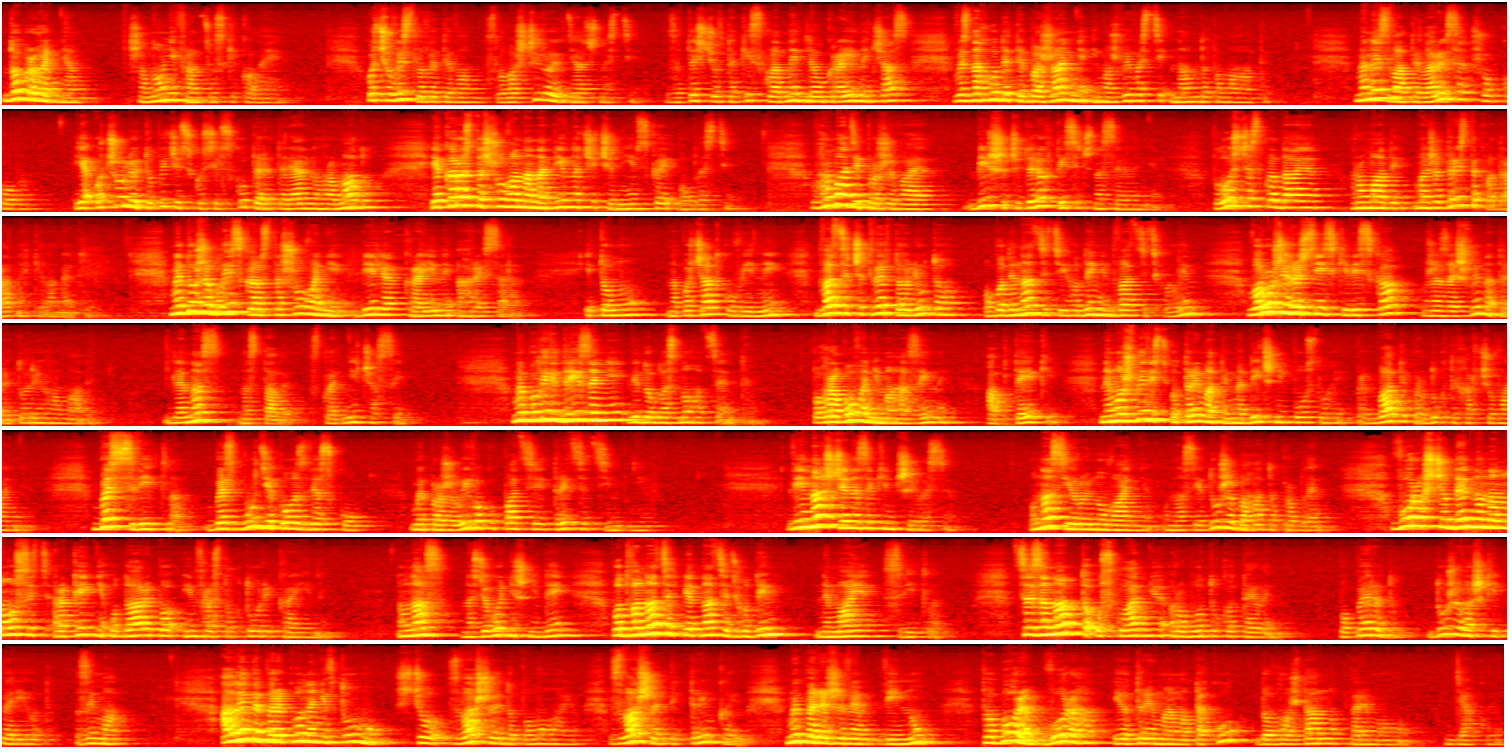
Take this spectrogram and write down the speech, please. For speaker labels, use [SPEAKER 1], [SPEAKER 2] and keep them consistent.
[SPEAKER 1] Доброго дня, шановні французькі колеги. Хочу висловити вам слова щирої вдячності за те, що в такий складний для України час ви знаходите бажання і можливості нам допомагати. Мене звати Лариса Шовкова. Я очолюю Тупичівську сільську територіальну громаду, яка розташована на півночі Чернігівської області. В громаді проживає більше 4 тисяч населення. Площа складає громади майже 300 квадратних кілометрів. Ми дуже близько розташовані біля країни-агресора. І тому на початку війни, 24 лютого об 11 годині 20 хвилин, ворожі російські війська вже зайшли на територію громади. Для нас настали складні часи. Ми були відрізані від обласного центру, пограбовані магазини, аптеки, неможливість отримати медичні послуги, придбати продукти харчування. Без світла, без будь-якого зв'язку ми прожили в окупації 37 днів. Війна ще не закінчилася. У нас є руйнування, у нас є дуже багато проблем. Ворог щоденно наносить ракетні удари по інфраструктурі країни. У нас на сьогоднішній день по 12-15 годин немає світла. Це занадто ускладнює роботу котелень. Попереду дуже важкий період зима. Але ми переконані в тому, що з вашою допомогою, з вашою підтримкою ми переживемо війну, поборемо ворога і отримаємо таку довгожданну перемогу. Дякую.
